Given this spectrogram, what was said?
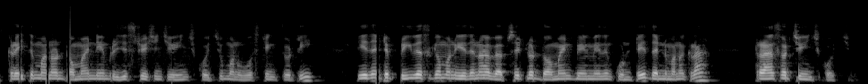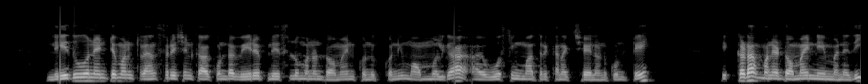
ఇక్కడైతే మనం డొమైన్ నేమ్ రిజిస్ట్రేషన్ చేయించుకోవచ్చు మన హోస్టింగ్ తోటి. లేదంటే ప్రీవియస్గా మనం ఏదైనా వెబ్సైట్లో డొమైన్ నేమ్ ఏదైనా ఉంటే దాన్ని మనం ఇక్కడ ట్రాన్స్ఫర్ చేయించుకోవచ్చు. లేదు అని అంటే మనం ట్రాన్స్ఫరేషన్ కాకుండా వేరే ప్లేస్లో మనం డొమైన్ కొనుక్కొని మామూలుగా హోస్టింగ్ మాత్రం కనెక్ట్ చేయాలనుకుంటే ఇక్కడ మన డొమైన్ నేమ్ అనేది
